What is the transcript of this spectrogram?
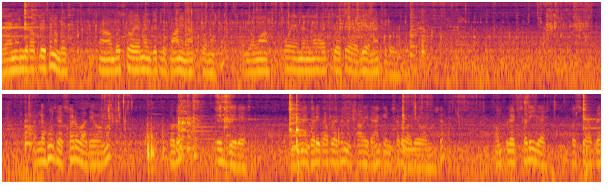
હવે એની અંદર આપણે છે ને ભાઈ બસો એમએલ જેટલું પાણી નાખવાનું છે. એટલે હું સો એમએલનો વાટક્યો છે બે નાખી દઉં છું. એટલે શું છે, સડવા દેવાનું થોડું ઈજી રહે. અને ઘડીક આપણે છે ને થાળી ઢાંકીને સડવા દેવાનું છે. કમ્પ્લેટ સડી જાય. પછી આપણે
